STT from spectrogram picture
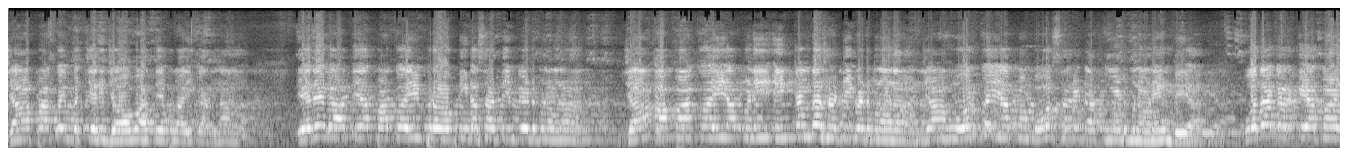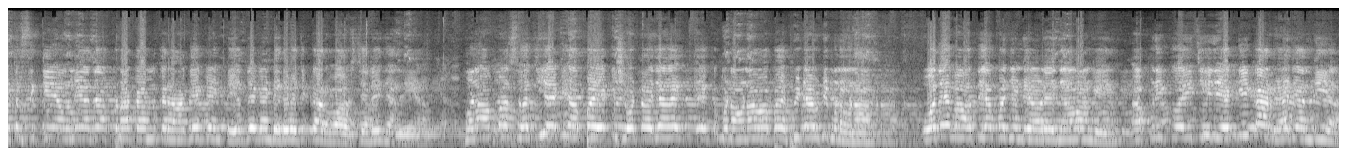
ਜਾਂ ਆਪਾਂ ਕੋਈ ਬੱਚੇ ਦੀ ਜੌਬ ਵਾਸਤੇ ਅਪਲਾਈ ਕਰਨਾ ਵਾ ਇਹਦੇ ਵਾਸਤੇ ਆਪਾਂ ਕੋਈ ਪ੍ਰਾਪਰਟੀ ਦਾ ਸਰਟੀਫਿਕੇਟ ਬਣਾਉਣਾ, ਜਾਂ ਆਪਾਂ ਕੋਈ ਆਪਣੀ ਇਨਕਮ ਦਾ ਸਰਟੀਫਿਕੇਟ ਬਣਾਉਣਾ, ਜਾਂ ਹੋਰ ਕੋਈ ਆਪਾਂ ਬਹੁਤ ਸਾਰੇ ਡਾਕੂਮੈਂਟ ਬਣਾਉਣੇ ਹੁੰਦੇ ਆ, ਉਹਦਾ ਕਰਕੇ ਆਪਾਂ ਇੱਧਰ ਸਿੱਕੇ ਆਉਨੇ ਆ ਤੇ ਆਪਣਾ ਕੰਮ ਕਰਾ ਕੇ ਘੰਟੇ, ਅੱਧੇ ਘੰਟੇ ਦੇ ਵਿੱਚ ਘਰ ਵਾਪਸ ਚਲੇ ਜਾਂਦੇ ਆ। ਹੁਣ ਆਪਾਂ ਸੋਚੀਏ ਕਿ ਆਪਾਂ ਇੱਕ ਛੋਟਾ ਜਿਹਾ ਇੱਕ ਬਣਾਉਣਾ ਵਾ, ਆਪਾਂ ਐਫੀਡੈਵਿਟ ਬਣਾਉਣਾ, ਉਹਦੇ ਵਾਸਤੇ ਆਪਾਂ ਜੰਡਿਆਲੇ ਜਾਵਾਂਗੇ। ਆਪਣੀ ਕੋਈ ਚੀਜ਼ ਇੱਕ ਹੀ ਘਰ ਰਹਿ ਜਾਂਦੀ ਆ,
